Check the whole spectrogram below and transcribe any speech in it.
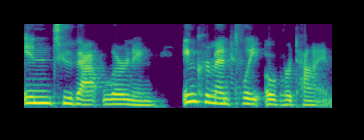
into that learning incrementally over time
